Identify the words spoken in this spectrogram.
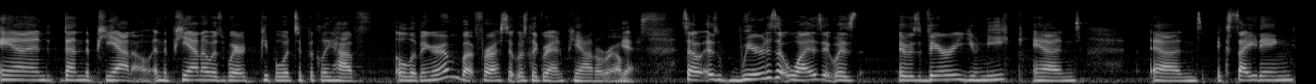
and then the piano. And the piano is where people would typically have a living room, but for us, it was the grand piano room. Yes. So as weird as it was, it was it was very unique and and exciting.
